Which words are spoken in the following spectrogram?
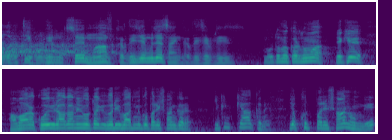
गलती हो गई मुझसे माफ़ कर दीजिए मुझे साइन कर दीजिए प्लीज़ वो तो मैं कर दूँगा। देखिए हमारा कोई इरादा नहीं होता कि गरीब आदमी को परेशान करें। लेकिन क्या करें? जब खुद परेशान होंगे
